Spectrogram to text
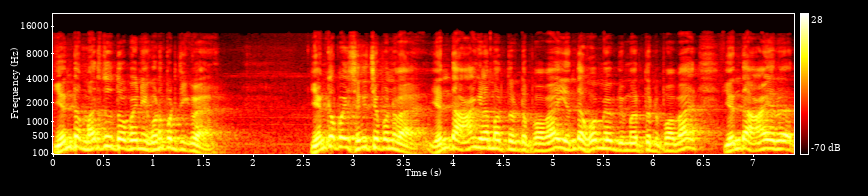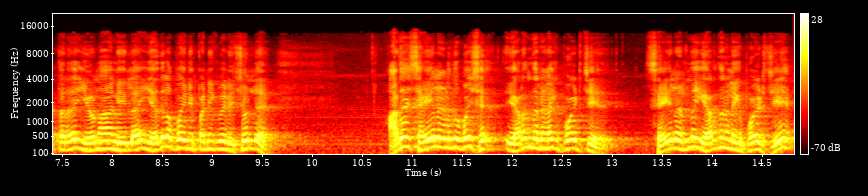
எந்த மருத்துவத்தை போய் நீ குணப்படுத்திக்குவ? எங்கே போய் சிகிச்சை பண்ணுவ? எந்த ஆங்கில மருத்துவர்கிட்ட போவ? எந்த ஹோமியோபதி மருத்துவர்கிட்ட போவ? எந்த ஆயுரத்தில் யுனானியில் எதில் போய் நீ பண்ணிக்குவ நீ சொல்லு. அதே செயலிருந்து போய் செ- இறந்த நிலைக்கு போயிடுச்சு. செயலிருந்து இறந்த நிலைக்கு போயிடுச்சு.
